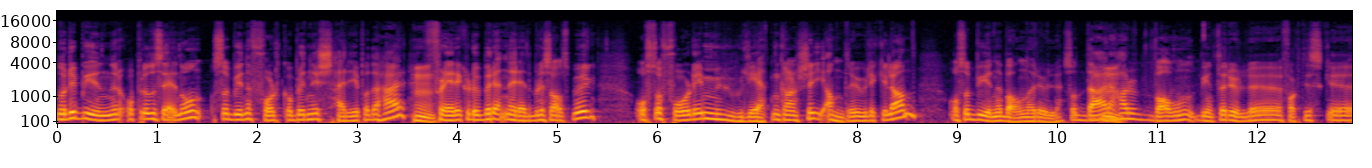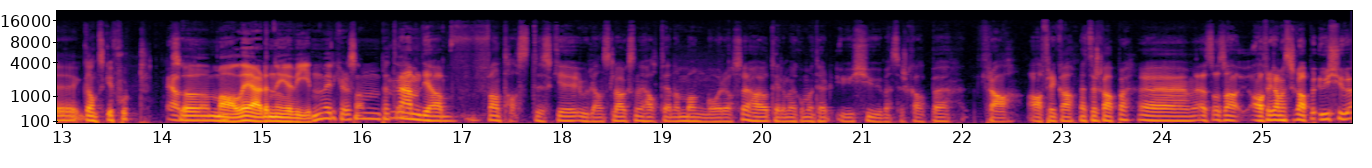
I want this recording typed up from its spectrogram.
Når de begynner å produsere noen, så begynner folk å bli nysgjerrige på det her. Mm. Flere klubber enn Red Bull Salzburg. Og så får de muligheten kanskje i andre ulike land, og så begynner ballen å rulle. Så der Mm. har ballen begynt å rulle faktisk eh, ganske fort. Ja. Så Mali er det nye Wien, virker det som, Petter? Nei, men De har fantastiske U-landslag som de har hatt gjennom mange år også. Jeg har jo til og med kommentert U20-mesterskapet fra Afrikamesterskapet. Eh, altså Afrikamesterskapet U20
